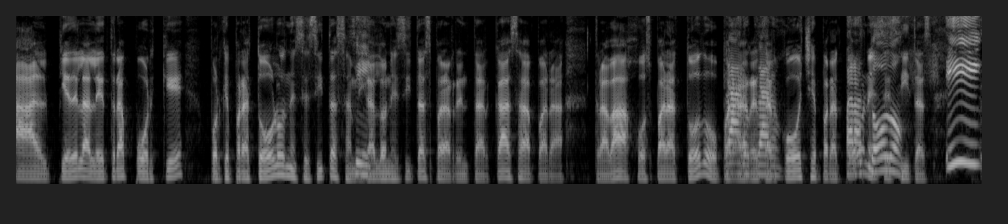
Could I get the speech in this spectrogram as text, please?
al pie de la letra. ¿Por qué? Porque para todo lo necesitas, amiga. Sí. Lo necesitas para rentar casa, para trabajos, para todo, para Claro, rentar claro. coche, para todo para todo. necesitas. Y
